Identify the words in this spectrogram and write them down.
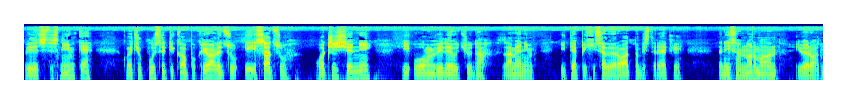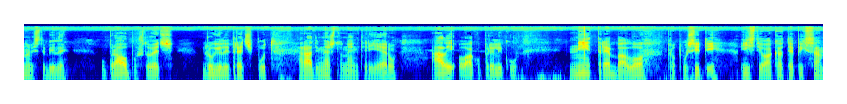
Vidjet ćete snimke koje ću pustiti kao pokrivalicu i sad su očišćeni i u ovom videu ću da zamenim i tepih. I sad verovatno biste rekli da nisam normalan i verovatno biste bili u pravu pošto već drugi ili treći put radim nešto na interijeru. Ali ovakvu priliku nije trebalo propustiti. Isti ovakav tepih sam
